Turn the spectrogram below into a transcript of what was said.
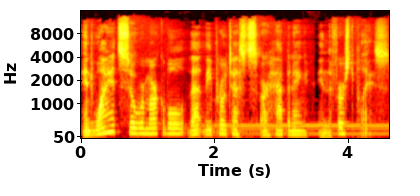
and why it's so remarkable that the protests are happening in the first place.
